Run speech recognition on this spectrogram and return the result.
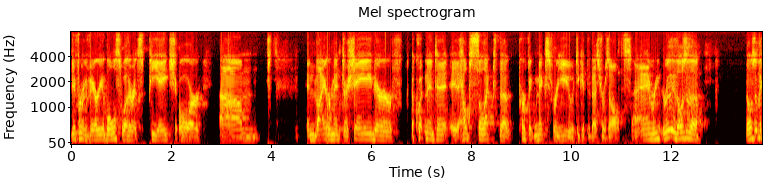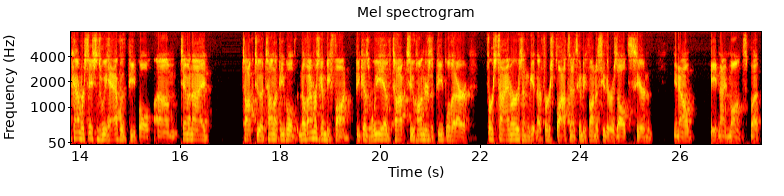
different variables, whether it's pH or um, environment or shade or equipment and it, it, helps select the perfect mix for you to get the best results. And re- really those are the those are the conversations we have with people. Um, tim and i talk to a ton of people. November's going to be fun because we have talked to hundreds of people that are first timers and getting their first plots and it's going to be fun to see the results here in you know eight nine months. But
